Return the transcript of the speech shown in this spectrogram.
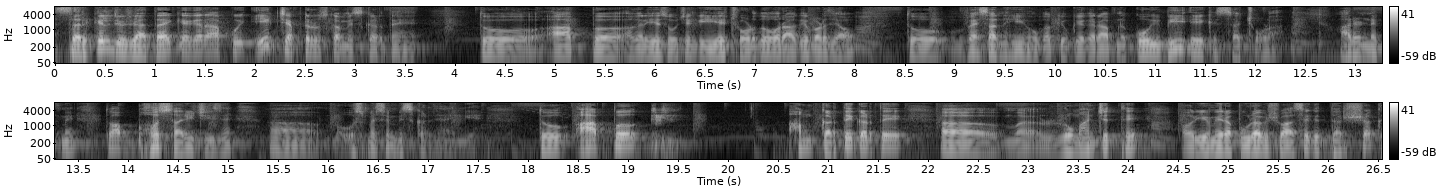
सर्किल जो जाता है कि अगर आप कोई एक चैप्टर उसका मिस करते हैं तो आप अगर ये सोचें कि ये छोड़ दो और आगे बढ़ जाओ तो वैसा नहीं होगा क्योंकि अगर आपने कोई भी एक हिस्सा छोड़ा आरण्यक में तो आप बहुत सारी चीज़ें उसमें से मिस कर जाएँगे। तो आप हम करते करते रोमांचित थे और ये मेरा पूरा विश्वास है कि दर्शक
